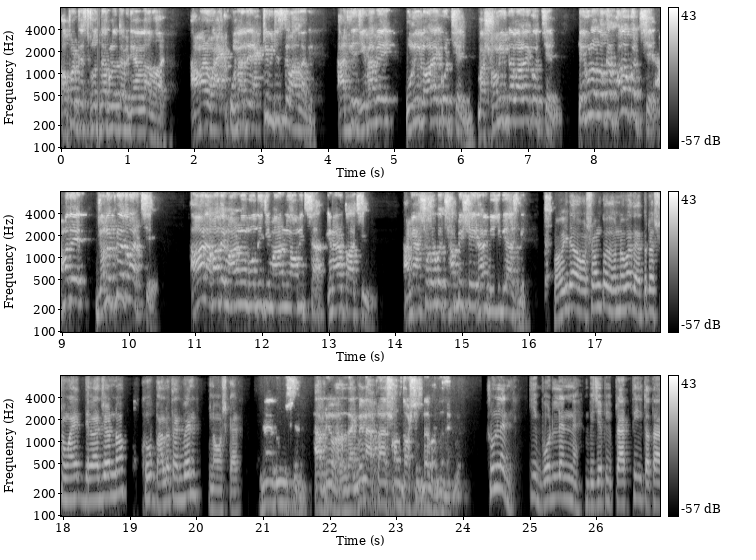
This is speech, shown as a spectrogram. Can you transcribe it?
অপরকে শ্রদ্ধা করলে তবে জ্ঞান লাভ হয়। আমার ওনাদের অ্যাক্টিভিটিস কে ভালো লাগে। আজকে যেভাবে উনি লড়াই করছেন বা শ্রমিকরা লড়াই করছেন, এগুলো লোকে ফলো করছে। আমাদের জনপ্রিয়তা বাড়ছে। আর আমাদের মাননীয় মোদীজি, মাননীয় অমিত শাহ, এনারা তো আছেন। আমি আশা করব ছাব্বিশে এখানে বিজেপি আসবে। ববিদা অসংখ্য ধন্যবাদ এতটা সময় দেওয়ার জন্য। খুব ভালো থাকবেন নমস্কার। হ্যাঁ নমস্কার। আপনিও ভালো থাকবেন আপনার সব দর্শকরা ভালো থাকবেন। শুনলেন কি বললেন বিজেপি প্রার্থী তথা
